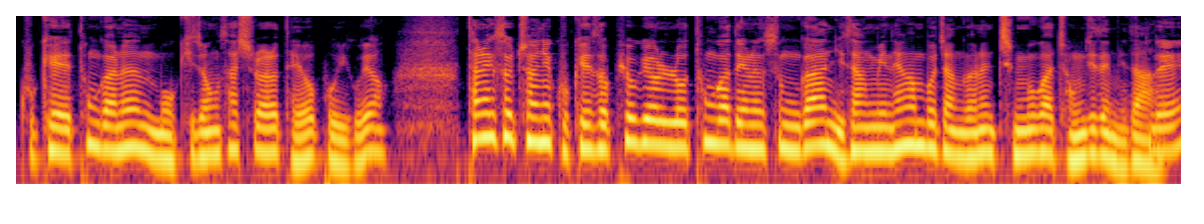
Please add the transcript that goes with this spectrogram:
국회 통과는 뭐 기정사실화로 되어 보이고요. 탄핵소추안이 국회에서 표결로 통과되는 순간 이상민 행안부 장관은 직무가 정지됩니다. 네.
